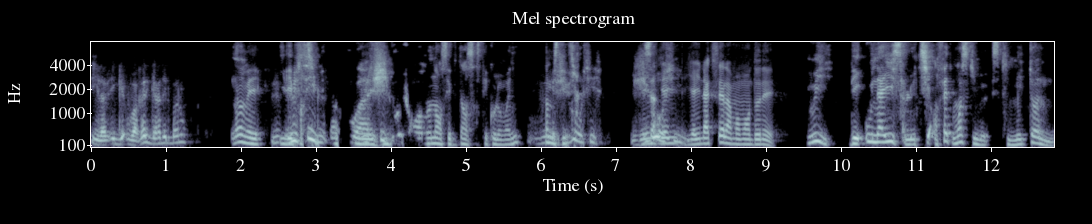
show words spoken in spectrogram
Il avait il- le ballon. Non, mais il est Lucide. parti mettre un coup à. Non, non, c'est putain, ça c'était Colomani. Non, mais c'est aussi. Il y, a, a une- a Axel à un moment donné. Oui, des Unai, ça le tire. En fait, moi, ce qui me, ce qui m'étonne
